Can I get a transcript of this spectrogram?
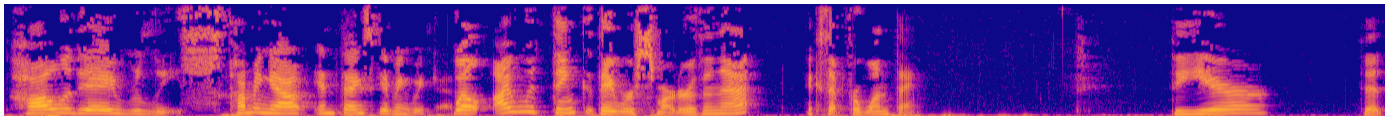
holiday release coming out in thanksgiving weekend. Well, I would think they were smarter than that, except for one thing. The year that,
